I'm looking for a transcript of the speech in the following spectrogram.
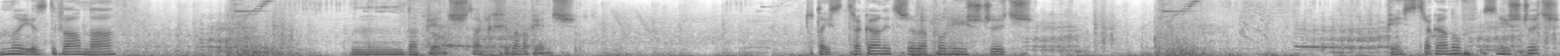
No i jest dwa na... mm, Na pięć, tak? Chyba na pięć. Tutaj stragany trzeba poniszczyć. Pięć straganów zniszczyć.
